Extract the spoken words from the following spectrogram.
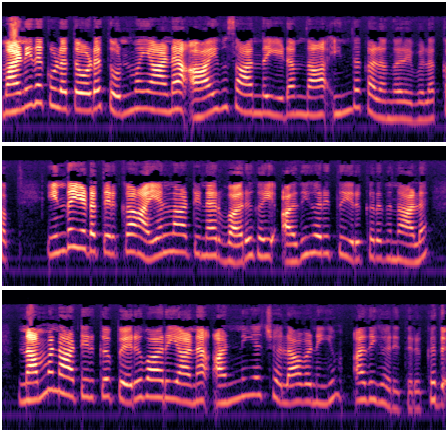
மனித குலத்தோட தொன்மையான ஆய்வு சார்ந்த இடம்தான் இந்த கலங்கரை விளக்கம். இந்த இடத்திற்கு அயல் நாட்டினர் வருகை அதிகரித்து இருக்கிறதுனால நம்ம நாட்டிற்கு பெருவாரியான அந்நிய செலாவணியும் அதிகரித்திருக்குது.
